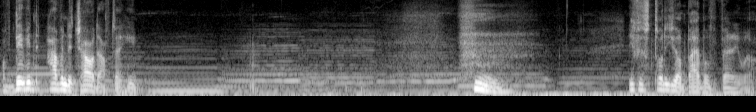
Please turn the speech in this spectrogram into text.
of David having a child after him. Hmm. If you study your Bible very well,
